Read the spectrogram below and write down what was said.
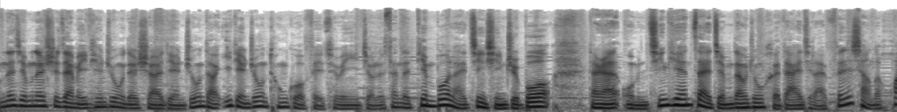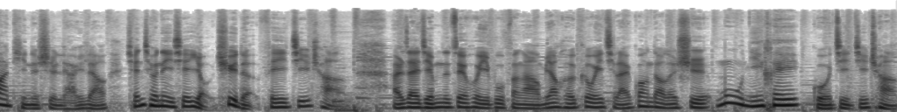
我们的节目呢是在每天中午的十二点钟到一点钟，通过翡翠文艺九六三的电波来进行直播。当然，我们今天在节目当中和大家一起来分享的话题呢是聊一聊全球那些有趣的飞机场。而在节目的最后一部分啊，我们要和各位一起来逛到的是慕尼黑国际机场。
